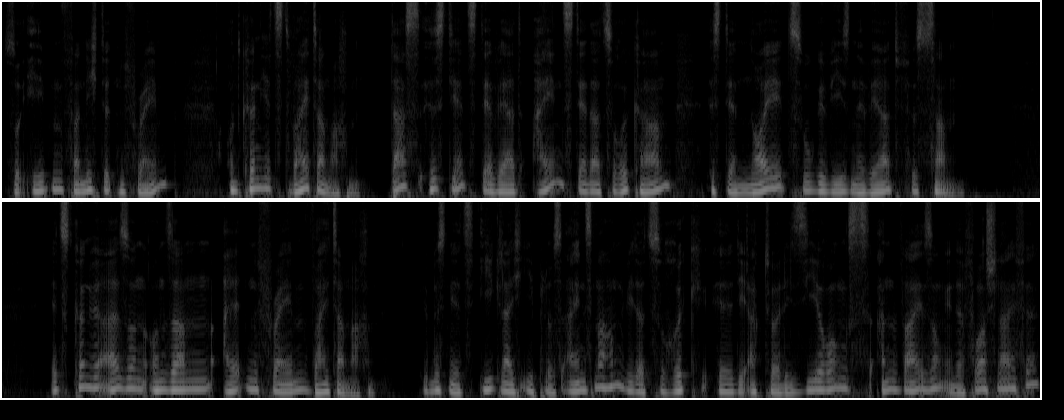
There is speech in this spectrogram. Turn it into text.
soeben vernichteten Frame und können jetzt weitermachen. Das ist jetzt der Wert 1, der da zurückkam, ist der neu zugewiesene Wert für Sum. Jetzt können wir also in unserem alten Frame weitermachen. Wir müssen jetzt i gleich i plus 1 machen, wieder zurück äh, die Aktualisierungsanweisung in der Vorschleife,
